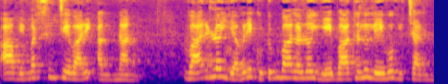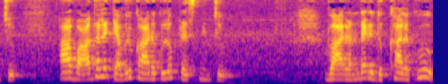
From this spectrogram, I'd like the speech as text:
ఆ విమర్శించే వారి అజ్ఞానం. వారిలో ఎవరి కుటుంబాలలో ఏ బాధలు లేవో విచారించు. ఆ బాధలకెవరు కారకులో ప్రశ్నించు. వారందరి దుఃఖాలకు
